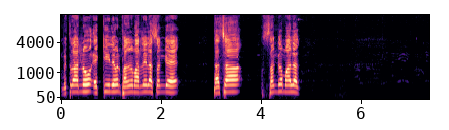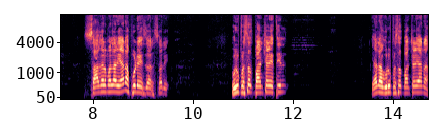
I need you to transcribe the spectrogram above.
मित्रांनो एक्की इलेव्हन फायनल मारलेला संघ आहे. त्याचा संघ मालक सागर मल्हार या ना पुढे सर सॉरी गुरुप्रसाद पांचाळ येथील या ना गुरुप्रसाद पांचाळ या ना.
